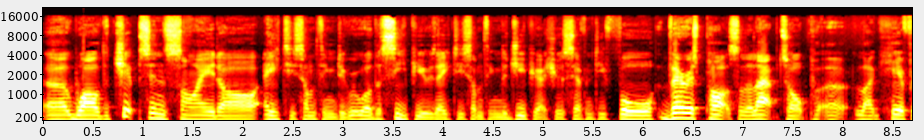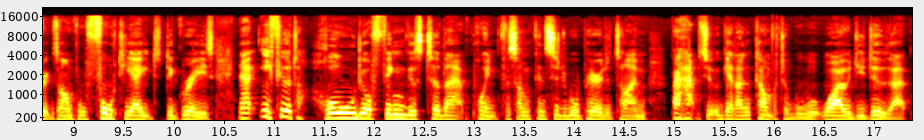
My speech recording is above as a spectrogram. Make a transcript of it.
Uh, uh, while the chips inside are 80 something degree, well the CPU is 80 something, the GPU actually is 74. Various parts of the laptop, uh, like here for example, 48 degrees. Now if you were to hold your fingers to that point for some considerable period of time, perhaps it would get uncomfortable, but why would you do that?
